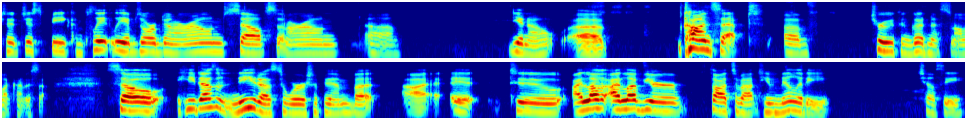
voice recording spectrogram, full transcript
to just be completely absorbed in our own selves and our own uh, you know uh, concept of truth and goodness and all that kind of stuff. So he doesn't need us to worship him but I, it to i love i love your thoughts about humility chelsea.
